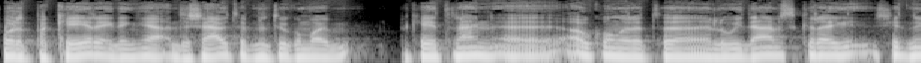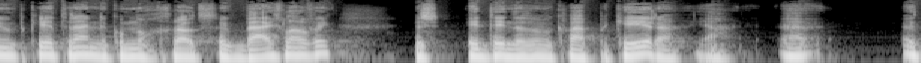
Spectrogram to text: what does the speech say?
voor het parkeren, ik denk, ja, de Zuid heeft natuurlijk een mooi parkeerterrein. Eh, ook onder het eh, Louis Davids zit nu een parkeerterrein. Er komt nog een groot stuk bij, geloof ik. Dus ik denk dat we qua parkeren, ja, het,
